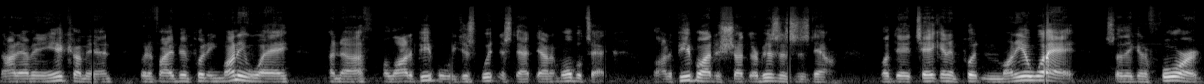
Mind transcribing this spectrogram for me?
not have any income in, but if I had been putting money away enough, a lot of people, we just witnessed that down at Mobile Tech. A lot of people had to shut their businesses down, but they had taken and put money away so they could afford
